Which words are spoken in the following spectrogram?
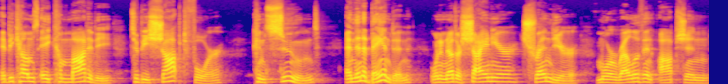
It becomes a commodity to be shopped for, consumed, and then abandoned when another shinier, trendier, more relevant option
